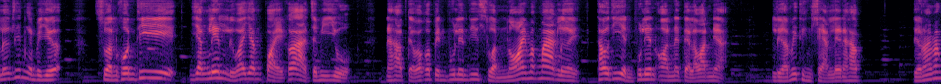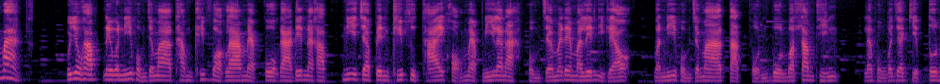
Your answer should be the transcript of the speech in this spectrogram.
เลิกเล่นกันไปเยอะ ส่วนคนที่ยังเล่นหรือว่ายังปล่อยก็อาจจะมีอยู่นะครับ แต่ว่าก็เป็นผู้เล่นที่ส่วนน้อยมากๆเลย เท่าที่เห็นผู้เล่นออนในแต่ละวันเนี่ย เหลือไม่ถึงแสนเลยนะครับ เหลือน้อยมากๆ คุณผู้ชมครับ ในวันนี้ผมจะมาทำคลิปบอกลาแมปโกการ์เด้นนะครับ นี่จะเป็นคลิปสุดท้ายของแมปนี้แล้วนะ ผมจะไม่ได้มาเล่นอีกแล้ว วันนี้ผมจะมาตัดผลโบนวัดซ้ำทิ้ง แล้วผมก็จะเก็บต้น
